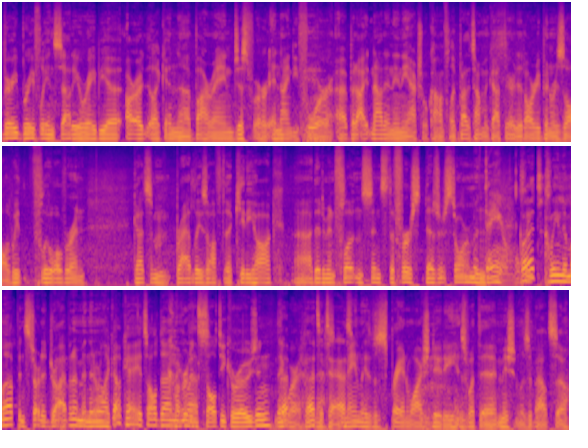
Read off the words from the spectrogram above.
very briefly in Saudi Arabia, or like in uh, Bahrain, just for in '94, uh, but I, not in any actual conflict. By the time we got there, it had already been resolved. We flew over and got some Bradleys off the Kitty Hawk uh, that had been floating since the first Desert Storm, and Damn, cle- cleaned them up and started driving them, and then we're like, okay, it's all done. Covered in salty corrosion. They That- were. That's a task. Mainly, it was spray and wash duty is what the mission was about. So,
